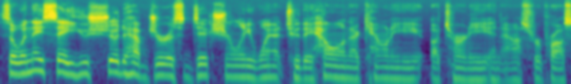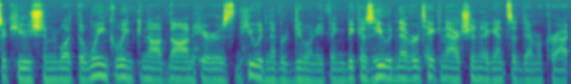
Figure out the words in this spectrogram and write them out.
so when they say you should have jurisdictionally went to the helena county attorney and asked for prosecution what the wink wink nod nod here is he would never do anything because he would never take an action against a democrat.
